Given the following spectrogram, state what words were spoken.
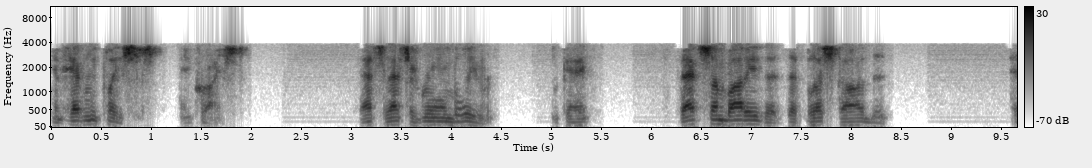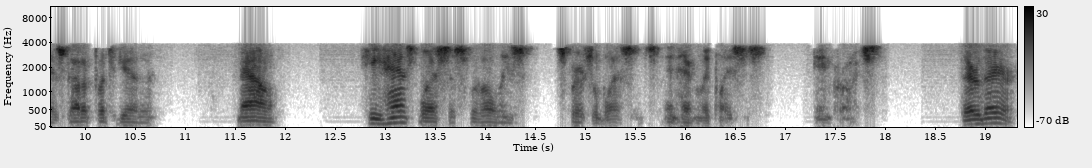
in heavenly places in Christ. That's that's a growing believer. Okay, that's somebody that that bless God that has got it put together. Now, He has blessed us with all these spiritual blessings in heavenly places in Christ. They're there.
